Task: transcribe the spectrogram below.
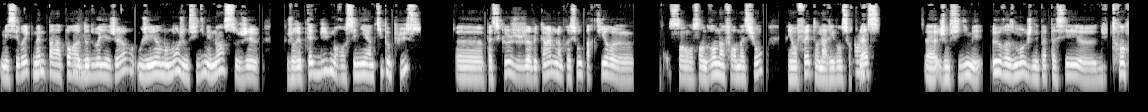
mais c'est vrai que même par rapport à mmh d'autres voyageurs, où j'ai eu un moment, je me suis dit mais mince, j'aurais peut-être dû me renseigner un petit peu plus parce que j'avais quand même l'impression de partir sans, sans, grande information. Et en fait, en arrivant sur place, euh, je me suis dit, mais heureusement que je n'ai pas passé euh, du temps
